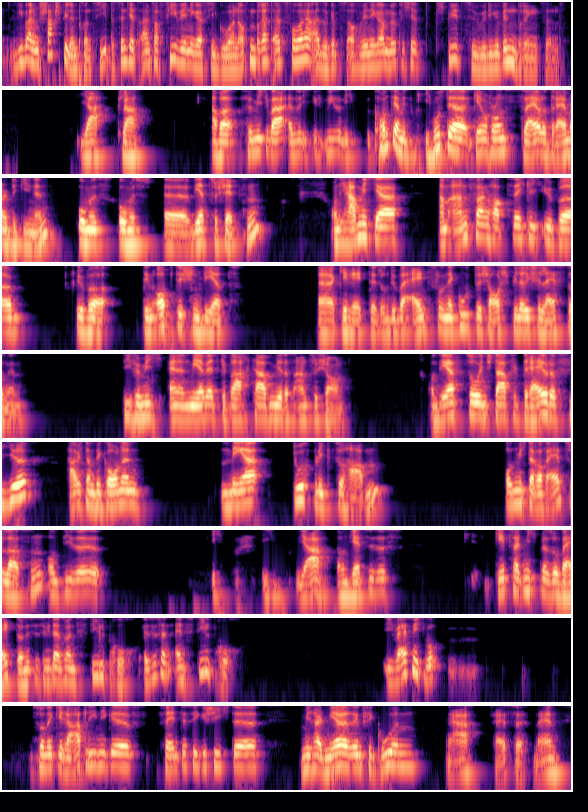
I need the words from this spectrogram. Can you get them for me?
wie bei einem Schachspiel im Prinzip. Es sind jetzt einfach viel weniger Figuren auf dem Brett als vorher, also gibt es auch weniger mögliche Spielzüge, die gewinnbringend sind. Ja, klar. Aber für mich war, also ich, wie gesagt, ich konnte ja mit, ich musste ja Game of Thrones zwei oder dreimal beginnen, um es, um es äh, wertzuschätzen. Und ich habe mich ja am Anfang hauptsächlich über, über den optischen Wert äh, gerettet und über einzelne gute schauspielerische Leistungen, die für mich einen Mehrwert gebracht haben, mir das anzuschauen. Und erst so in Staffel 3 oder 4 habe ich dann begonnen, mehr Durchblick zu haben und mich darauf einzulassen und diese ich, ich ja, und jetzt ist es geht es halt nicht mehr so weiter und es ist wieder so ein Stilbruch. Es ist ein, ein Stilbruch ich weiß nicht, wo so eine geradlinige Fantasy-Geschichte mit halt mehreren Figuren. Ja, scheiße, nein.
